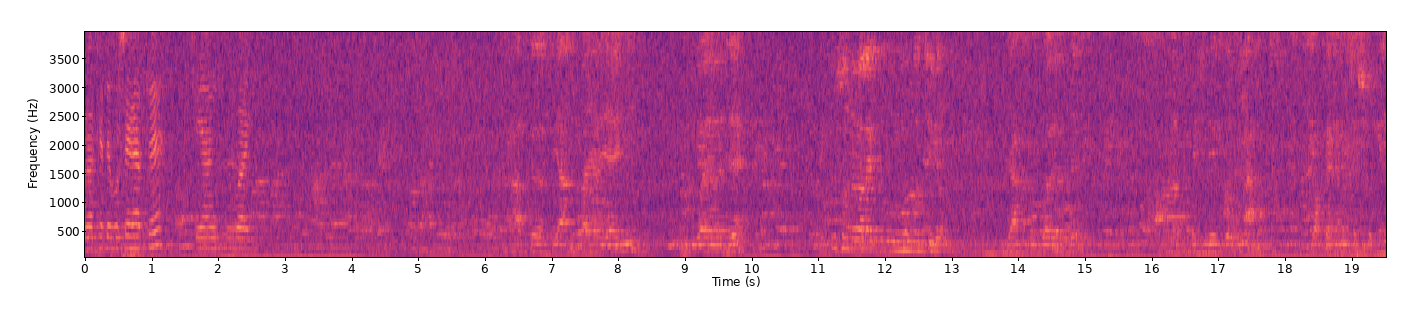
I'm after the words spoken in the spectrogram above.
ওরা খেতে বসে গেছে। শ্রেয়াংস বুবাই। আজকে বাজারে যায়নি হয়েছে। একটু সন্ধ্যেবেলা একটু যাক দুবাই হয়েছে। আর বেশি দেরি করব না। ব্লগটা এখানে শেষ করছি।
